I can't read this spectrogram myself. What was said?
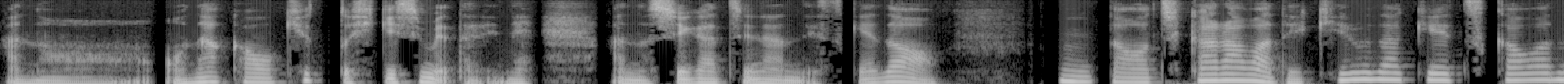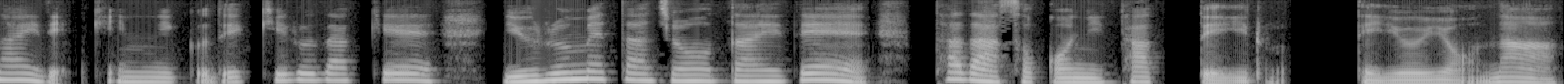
あのお腹をキュッと引き締めたりね、あの、しがちなんですけど、うんと、力はできるだけ使わないで、筋肉できるだけ緩めた状態で、ただそこに立っているっていうような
